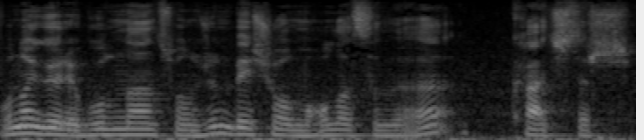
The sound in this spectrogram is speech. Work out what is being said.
Buna göre bulunan sonucun 5 olma olasılığı kaçtır?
